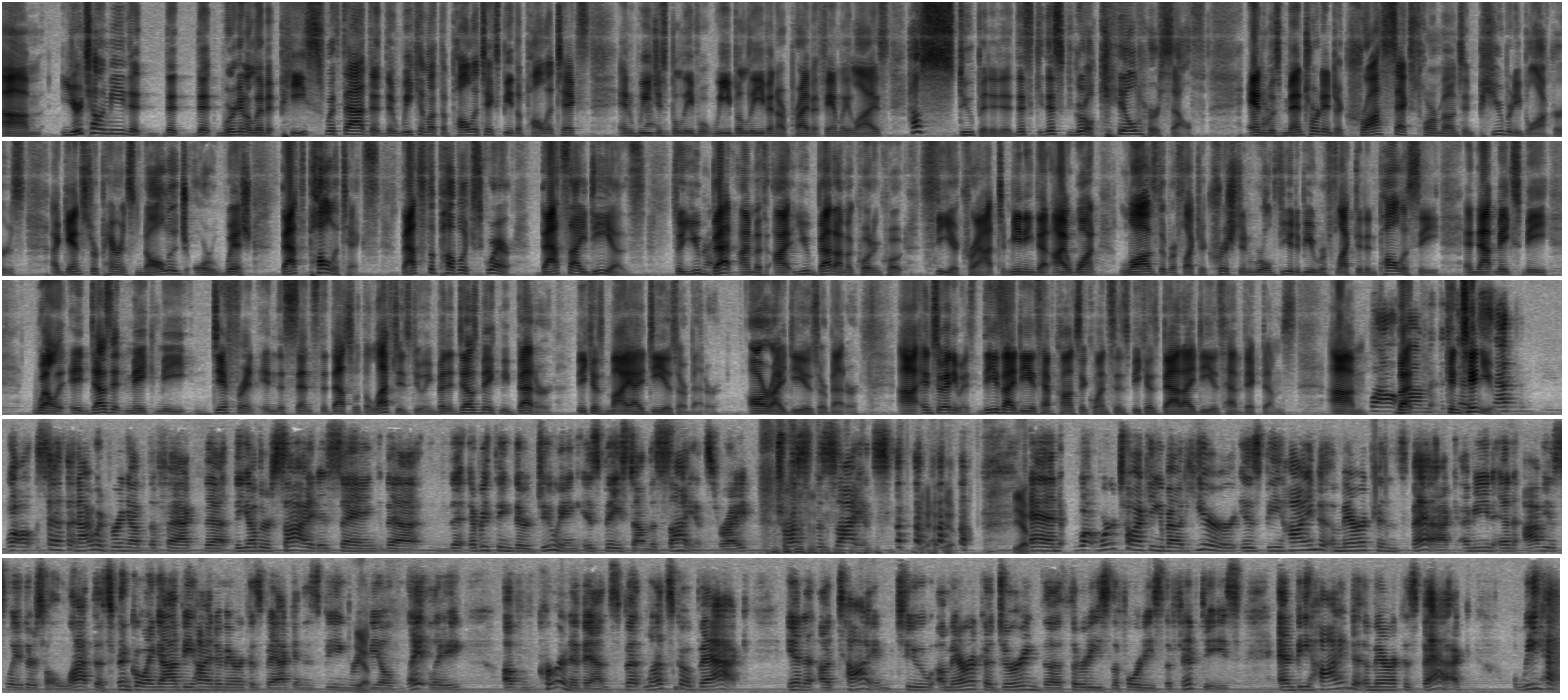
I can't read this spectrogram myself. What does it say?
Um, you're telling me that that that we're going to live at peace with that that that we can let the politics be the politics and we just believe what we believe in our private family lives? How stupid it is. This this girl killed herself and yeah. was mentored into cross-sex hormones and puberty blockers against her parents knowledge or wish. That's politics. That's the public square. That's ideas so you right. bet I'm a I, you bet I'm a quote unquote theocrat, meaning that I want laws that reflect a Christian worldview to be reflected in policy, and that makes me. Well, it doesn't make me different in the sense that that's what the left is doing, but it does make me better because my ideas are better. Our ideas are better. Uh, and so, anyways, these ideas have consequences because bad ideas have victims. Um, well, but um, continue. Seth, well, Seth, and I would bring up the fact that the other side is saying that that everything they're doing is based on the science, right? Trust the science. yeah, yeah. Yep. And what we're talking about here is behind Americans' back. I mean, and obviously there's a lot that's been going on behind America's back and is being revealed yep. lately of current events. But let's go back in a time to America during the 30s, the 40s, the 50s. And behind America's back, we had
